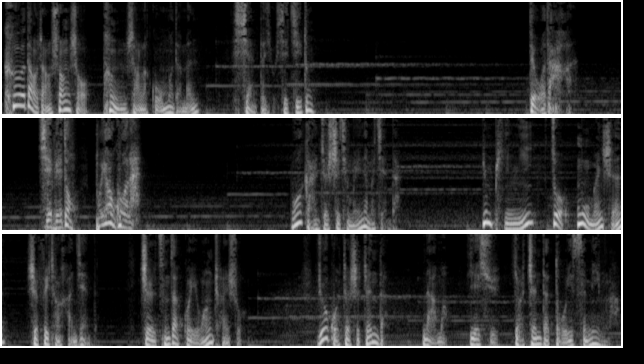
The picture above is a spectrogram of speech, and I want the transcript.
柯道长双手碰上了古墓的门。显得有些激动，对我大喊：“先别动，不要过来！”我感觉事情没那么简单。用品尼做木门神是非常罕见的，只存在鬼王传说。如果这是真的，那么也许要真的赌一次命了。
